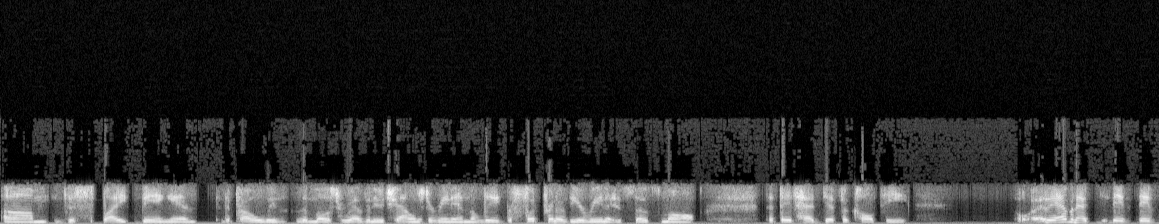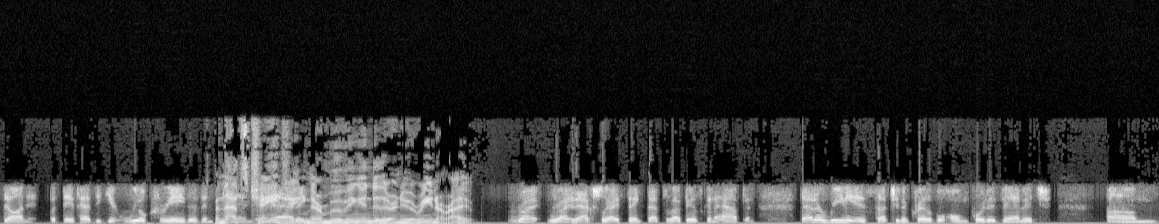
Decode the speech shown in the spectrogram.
um, despite being in the probably the most revenue challenged arena in the league. The footprint of the arena is so small that they've had difficulty they haven't had they've they've done it, but they've had to get real creative and and that's and, changing. And adding, They're moving into their new arena, right? Right, right. And actually, I think that's another thing that's going to happen. That arena is such an incredible home court advantage. Um,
